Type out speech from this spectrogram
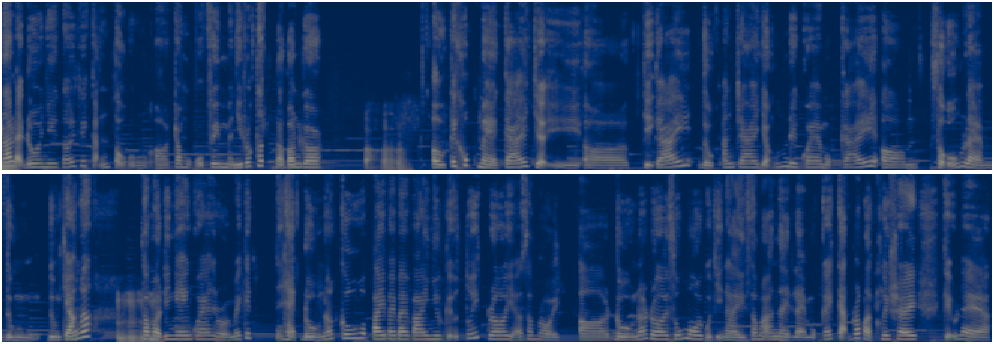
nó Ừm. lại đưa Nhi tới cái cảnh tượng, ờ, trong một bộ phim mà Nhi rất thích là Gone Girl. Ờ, ờ. Ừ, cái khúc mà cái chị, ờ, chị gái được anh trai dẫn đi qua một cái, ờm, xưởng làm đường đường trắng á, Ừm, ừm, ừm, xong rồi ừm. đi ngang qua rồi mấy cái hạt đường nó cứ bay, bay, bay, bay như kiểu tuyết rơi vậy xong rồi, uh, đường nó rơi xuống môi của chị này, xong rồi anh này làm một cái cảnh rất là cliché, kiểu là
